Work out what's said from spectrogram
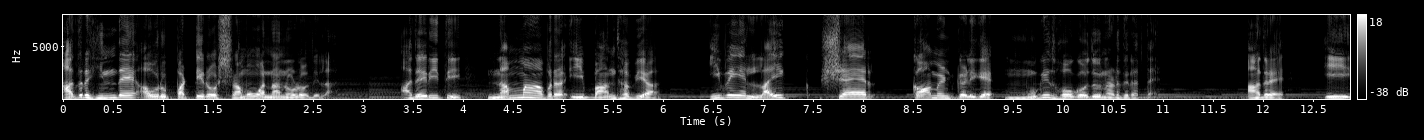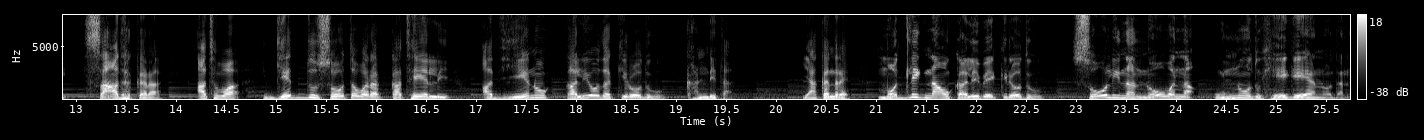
ಅದರ ಹಿಂದೆ ಅವರು ಪಟ್ಟಿರೋ ಶ್ರಮವನ್ನು ನೋಡೋದಿಲ್ಲ. ಅದೇ ರೀತಿ ನಮ್ಮ ಅವರ ಈ ಬಾಂಧವ್ಯ ಇವೇ ಲೈಕ್, ಶೇರ್, ಕಾಮೆಂಟ್ಗಳಿಗೆ ಮುಗಿದು ಹೋಗೋದು ನಡೆದಿರತ್ತೆ. ಆದರೆ ಈ ಸಾಧಕರ ಅಥವಾ ಗೆದ್ದು ಸೋತವರ ಕಥೆಯಲ್ಲಿ ಅದೇನೋ ಕಲಿಯೋದಕ್ಕಿರೋದು ಖಂಡಿತ. ಯಾಕಂದ್ರೆ ಮೊದ್ಲಿಗೆ ನಾವು ಕಲಿಬೇಕಿರೋದು ಸೋಲಿನ ನೋವನ್ನ ಉಣ್ಣೋದು ಹೇಗೆ ಅನ್ನೋದನ್ನ.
